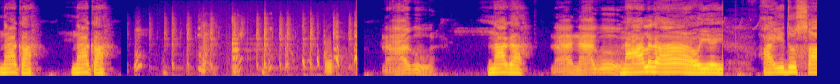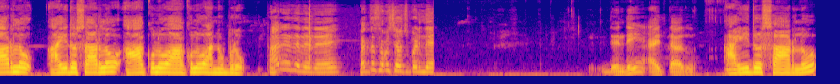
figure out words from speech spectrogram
నాకా? నాకా? నాగు. నాగా? నా నాగు. నాలుగా. ఐదు సార్లు. ఐదు సార్లు ఆకులు ఆకులు అను బ్రో అరే రే రే రే పెద్ద సమస్య వచ్చి పడింది. ఏంటి ఐదు సార్లు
